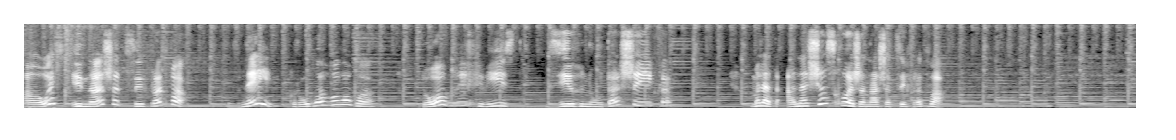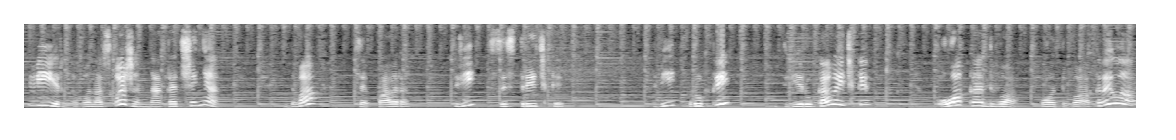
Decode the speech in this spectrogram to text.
А ось і наша цифра 2. В неї кругла голова довгий хвіст, зігнута шийка. Малята, а на що схожа наша цифра 2? Вірно, вона схожа на каченя. Два це пара, дві сестрички, дві руки, дві рукавички. Ока два, по два крила.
